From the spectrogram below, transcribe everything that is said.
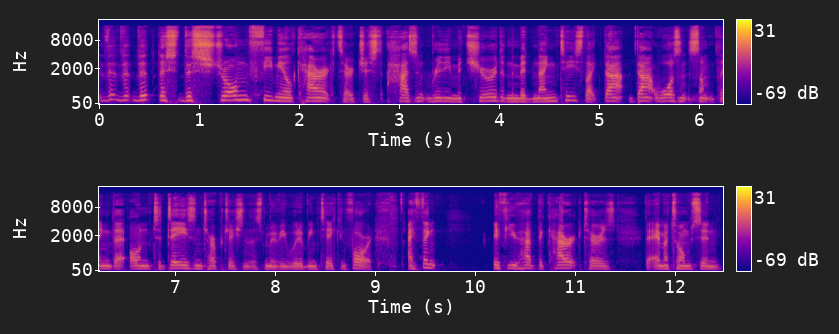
the, the the the the strong female character just hasn't really matured in the mid '90s. Like that that wasn't something that on today's interpretation of this movie would have been taken forward. I think if you had the characters that Emma Thompson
